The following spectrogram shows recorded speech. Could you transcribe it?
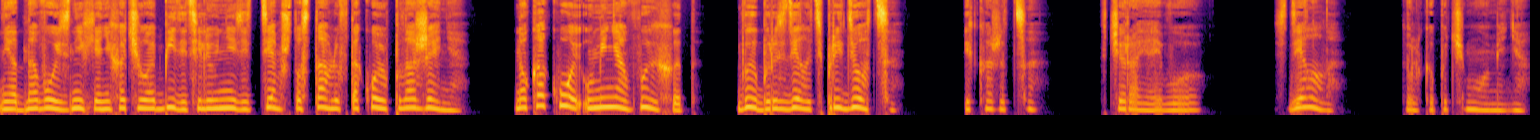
ни одного из них я не хочу обидеть или унизить тем, что ставлю в такое положение. Но какой у меня выход? Выбор сделать придется. И, кажется, вчера я его сделала. Только почему у меня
